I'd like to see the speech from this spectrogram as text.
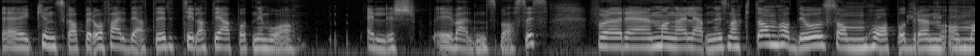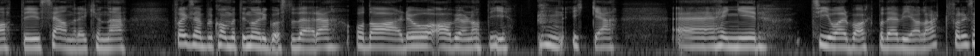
eh, kunnskaper og ferdigheter til at de er på et nivå ellers i verdensbasis. For eh, mange av elevene vi snakket om, hadde jo som håp og drøm om at de senere kunne f.eks. komme til Norge og studere. Og da er det jo avgjørende at de ikke eh, henger ti år bak på det vi har lært, f.eks.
